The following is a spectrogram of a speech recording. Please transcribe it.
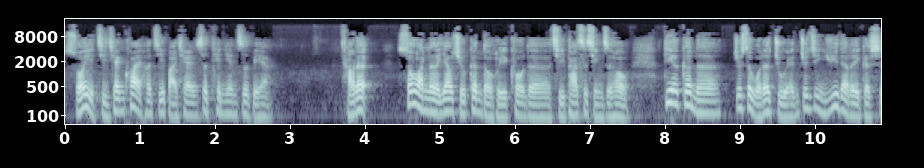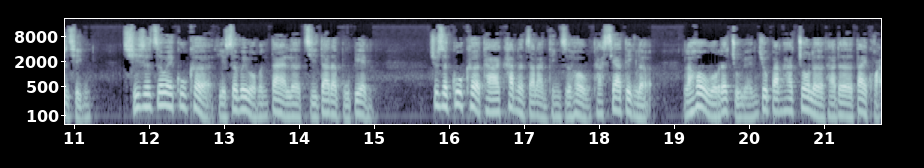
所以几千块和几百千是天渊之别啊。好的，说完了要求更多回扣的奇葩事情之后，第二个呢，就是我的组员最近遇到的一个事情。其实这位顾客也是为我们带来了极大的不便，就是顾客他看了展览厅之后，他下定了，然后我的组员就帮他做了他的贷款。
